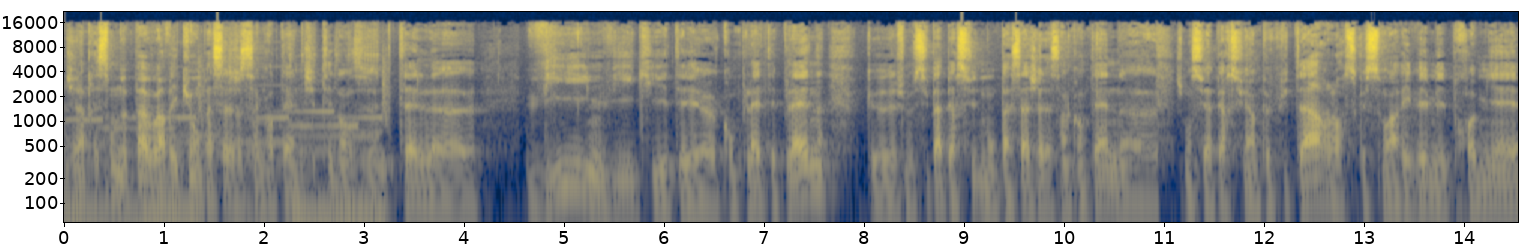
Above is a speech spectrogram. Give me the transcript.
J'ai l'impression de ne pas avoir vécu mon passage à cinquantaine. J'étais dans une telle euh, vie, une vie qui était euh, complète et pleine, que je me suis pas aperçu de mon passage à la cinquantaine. Euh, je m'en suis aperçu un peu plus tard, lorsque sont arrivés mes premiers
